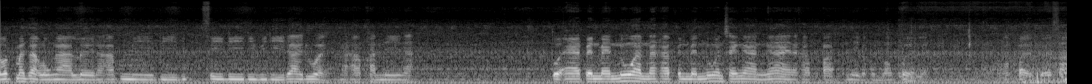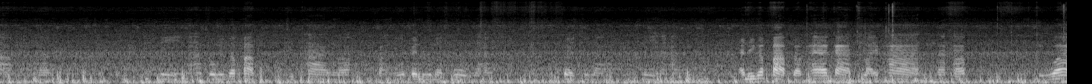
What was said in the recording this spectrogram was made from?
รถมาจากโรงงานเลยนะครับ มี CD DVD ได้ด้วยนะครับคันนี้นะ ตัวแอร์เป็นแมนนวลนะครับ เป็นแมนนวลใช้งานง่ายนะครับ ปรับนี่เดี๋ยวผมลองเปิดเลยเปิดเบอร์สามนะครับนี่นะครับตรงนี้ก็ปรับทิศทางเนาะฝั่งนี้เป็นอุณหภูมินะครับ ปิดขึ้นมานี่นะครับ อันนี้ก็ปรับแบบให้อากาศไหลผ่านนะครับ หรือว่า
